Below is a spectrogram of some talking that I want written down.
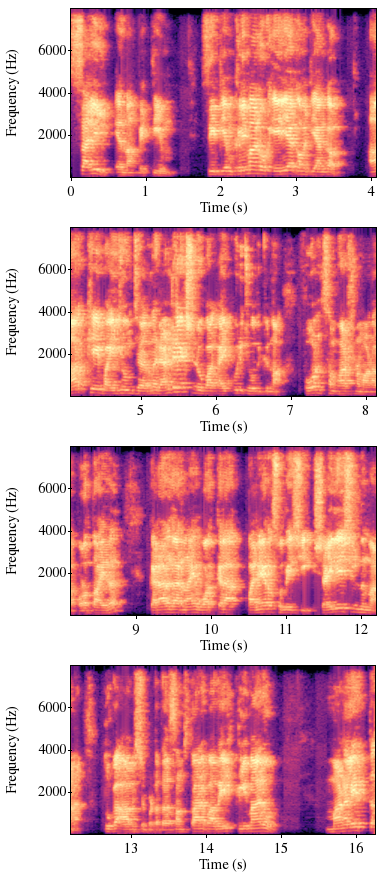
സലിൽ എന്ന വ്യക്തിയും C P M Kilimanoor area committee അംഗം ആർ കെ ബൈജുവും ചേർന്ന് രണ്ട് ലക്ഷം രൂപ കൈക്കൂലി ചോദിക്കുന്ന ഫോൺ സംഭാഷണമാണ് പുറത്തായത്. കരാറുകാരനായ വർക്കല പനേറ സ്വദേശി ശൈലേഷിൽ നിന്നാണ് തുക ആവശ്യപ്പെട്ടത്. സംസ്ഥാന പാതയിൽ കിളിമാനൂർ മണലേത്ത്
